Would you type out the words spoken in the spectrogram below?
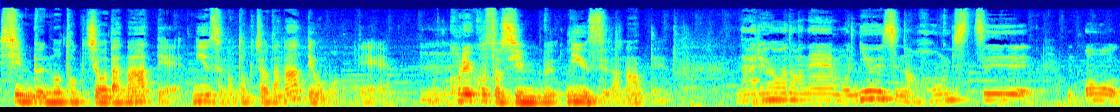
新聞の特徴だなって、ニュースの特徴だなって思って、うんこれこそ新聞、ニュースだなって。なるほどね。もうニュースの本質を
